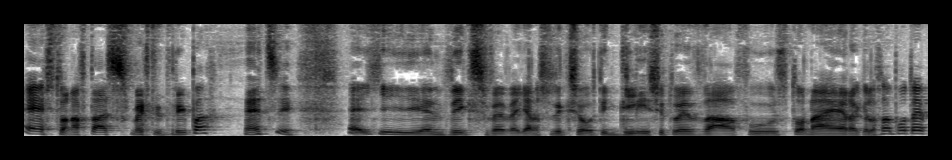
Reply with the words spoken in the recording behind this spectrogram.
έστω να φτάσεις μέχρι την τρύπα. Έτσι. Έχει ενδείξει βέβαια για να σου δείξει την κλίση του εδάφους, τον αέρα και όλα αυτά. Οπότε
